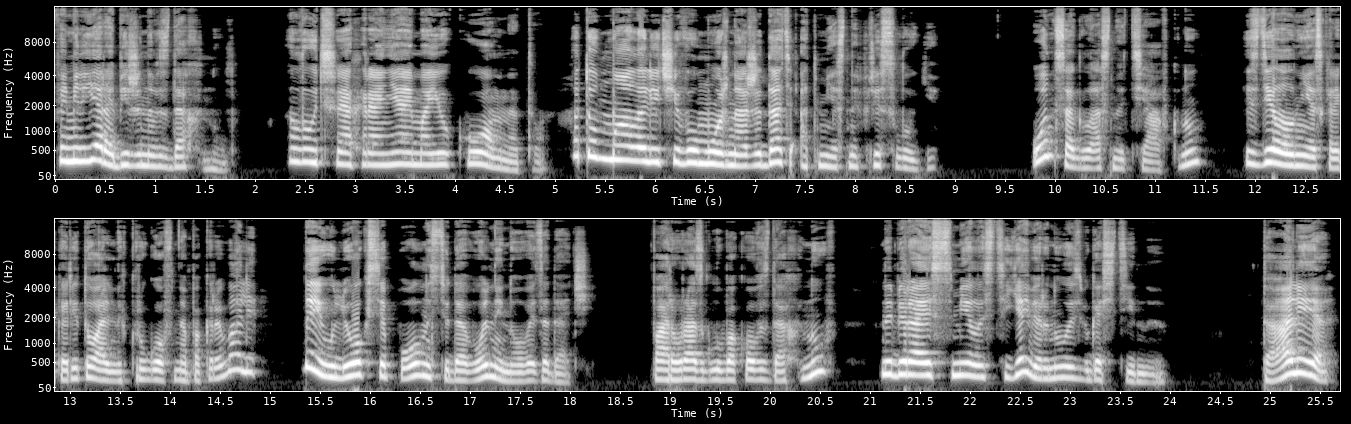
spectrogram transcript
Фамильяр обиженно вздохнул. «Лучше охраняй мою комнату, а то мало ли чего можно ожидать от местной прислуги». Он согласно тявкнул, сделал несколько ритуальных кругов на покрывале, да и улегся, полностью довольный новой задачей. Пару раз глубоко вздохнув, набираясь смелости, я вернулась в гостиную. «Талия!»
